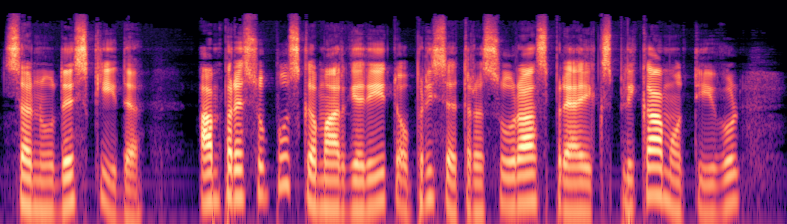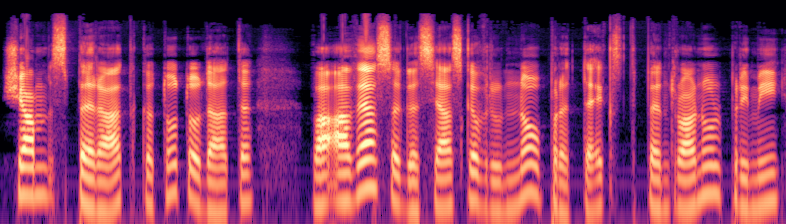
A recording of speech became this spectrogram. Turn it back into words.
să nu deschidă. Am presupus că Margherit oprise trăsura spre a explica motivul și am sperat că totodată va avea să găsească vreun nou pretext pentru a nu-l primi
